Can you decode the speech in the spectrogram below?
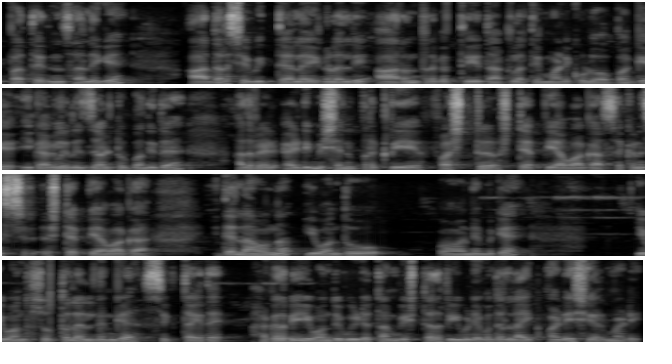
ಇಪ್ಪತ್ತೈದನೇ ಸಾಲಿಗೆ ಆದರ್ಶ ವಿದ್ಯಾಲಯಗಳಲ್ಲಿ ಆರನೇ ತರಗತಿ ದಾಖಲಾತಿ ಮಾಡಿಕೊಳ್ಳುವ ಬಗ್ಗೆ ಈಗಾಗಲೇ ರಿಸಲ್ಟ್ ಬಂದಿದೆ. ಆದರೆ ಅಡ್ಮಿಷನ್ ಪ್ರಕ್ರಿಯೆ ಫಸ್ಟ್ ಸ್ಟೆಪ್ ಯಾವಾಗ, ಸೆಕೆಂಡ್ ಸ್ಟೆಪ್ ಯಾವಾಗ, ಇದೆಲ್ಲವನ್ನು ಈ ಒಂದು ನಿಮಗೆ ಈ ಒಂದು ಸುತ್ತಲಲ್ಲಿ ನಿಮಗೆ ಸಿಗ್ತಾ ಇದೆ. ಹಾಗಾದರೆ ಈ ಒಂದು ವಿಡಿಯೋ ತಮಗೆ ಇಷ್ಟ ಆದರೆ ಈ ವಿಡಿಯೋಗೊಂದು ಲೈಕ್ ಮಾಡಿ, ಶೇರ್ ಮಾಡಿ.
